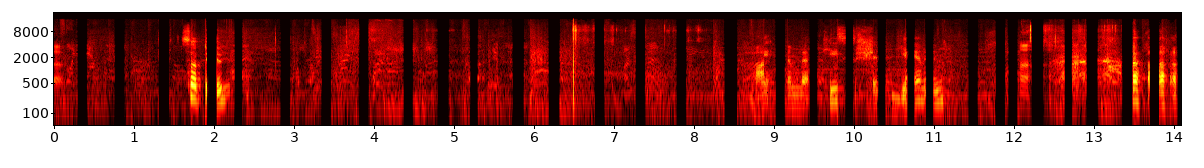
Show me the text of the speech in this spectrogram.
up? What's up, dude? I am that piece of shit Ganon.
